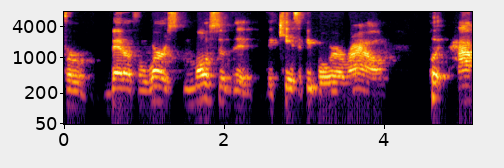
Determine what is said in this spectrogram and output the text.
for better or for worse, most of the, the kids and people were around put high,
